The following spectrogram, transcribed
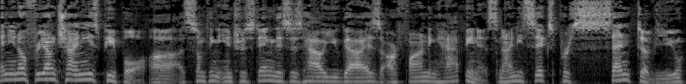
And you know, for young Chinese people, uh, something interesting, this is how you guys are finding happiness. 96% of you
